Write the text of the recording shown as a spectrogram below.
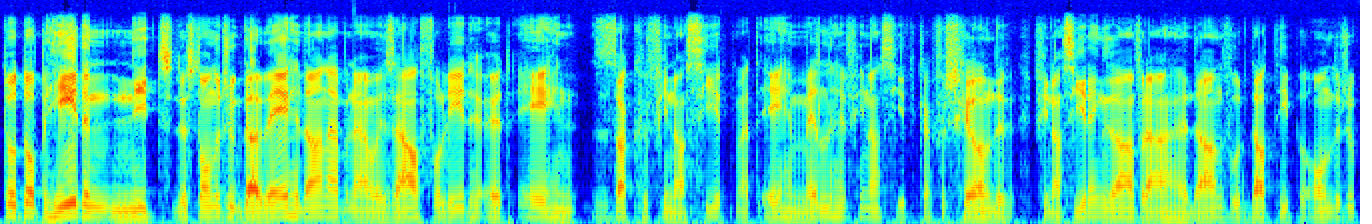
tot op heden niet. Dus het onderzoek dat wij gedaan hebben, hebben we zelf volledig uit eigen zak gefinancierd, met eigen middelen gefinancierd. Ik heb verschillende financieringsaanvragen gedaan voor dat type onderzoek.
